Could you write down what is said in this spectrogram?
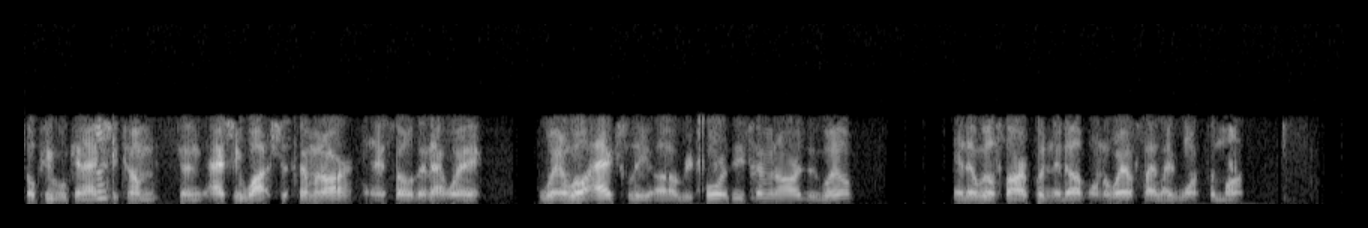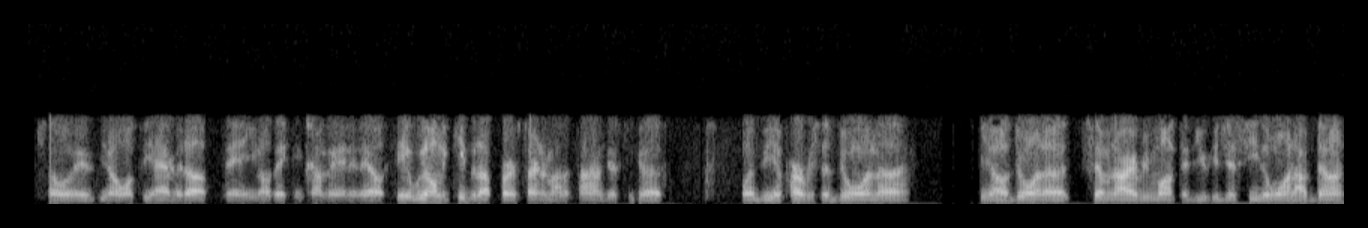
so people can actually come, can actually watch the seminar, and so then that way when we'll actually uh, record these seminars as well, and then we'll start putting it up on the website like once a month. So if you know once we have it up, then you know they can come in and they'll see it. We only keep it up for a certain amount of time just because would be a purpose of doing a you know doing a seminar every month if you could just see the one I've done.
